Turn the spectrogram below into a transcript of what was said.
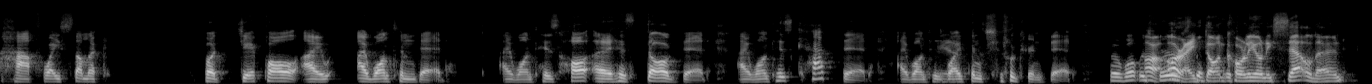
halfway stomach, but Jake Paul, I I want him dead. I want his ho- uh, his dog dead. I want his cat dead. I want his Yeah. wife and children dead. But what was Oh, all right, Don Corleone, settle down.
